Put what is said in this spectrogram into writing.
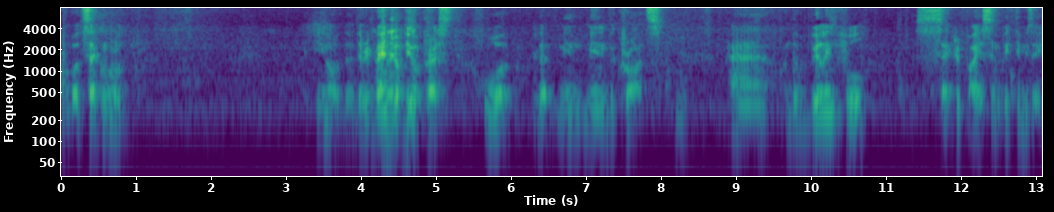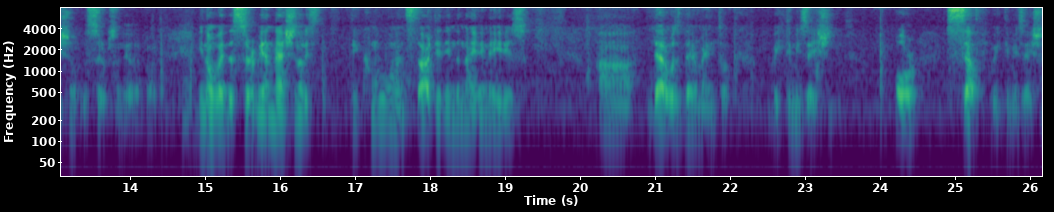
about the second world you know the, the revenge of the oppressed who that mean, meaning the croats. And the willful sacrifice and victimization of the Serbs on the other part. You know, when the Serbian nationalistic movement started in the 1980s, uh, that was their main topic victimization or self victimization.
